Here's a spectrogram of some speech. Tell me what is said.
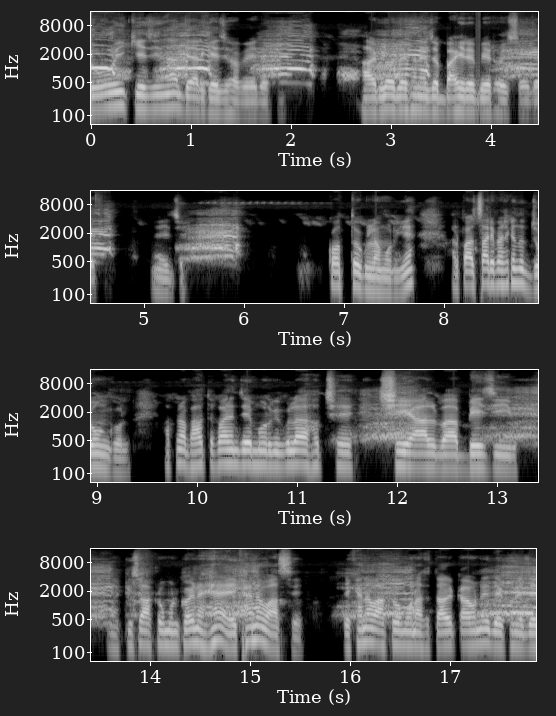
দুই কেজি না দেড় কেজি হবে, এই দেখুন আগলো দেখেন, এই যে বাইরে বের হয়েছে দেখুন এই যে। কতগুলা মুরগি হ্যাঁ? আর চারিপাশে কিন্তু জঙ্গল। আপনারা ভাবতে পারেন যে মুরগিগুলা হচ্ছে শিয়াল বা বেজি কিছু আক্রমণ করে না? হ্যাঁ এখানেও আছে। এখানেও আক্রমণ আছে। তার কারণে দেখুন এই যে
